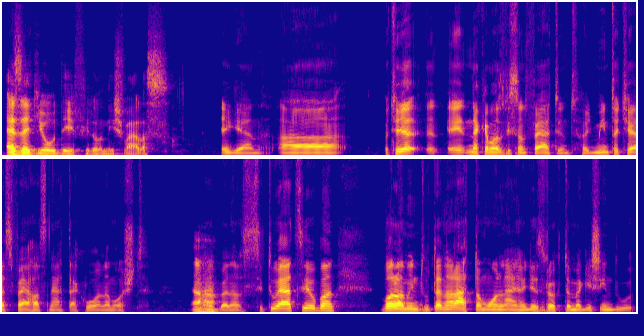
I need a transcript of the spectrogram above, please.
Ez egy jó Dave Filoni is válasz. igen. Uh, úgyhogy nekem az viszont feltűnt, hogy mint hogyha ezt felhasználták volna most Aha. ebben a szituációban, valamint utána láttam online, hogy ez rögtön meg is indult,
